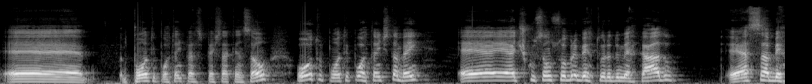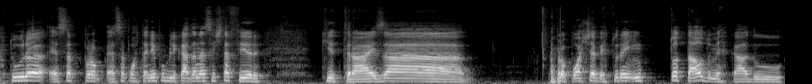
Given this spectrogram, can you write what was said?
É, ponto importante para prestar atenção. Outro ponto importante também é a discussão sobre a abertura do mercado. Essa abertura, essa, essa portaria publicada na sexta-feira, que traz a, a proposta de abertura em total do mercado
